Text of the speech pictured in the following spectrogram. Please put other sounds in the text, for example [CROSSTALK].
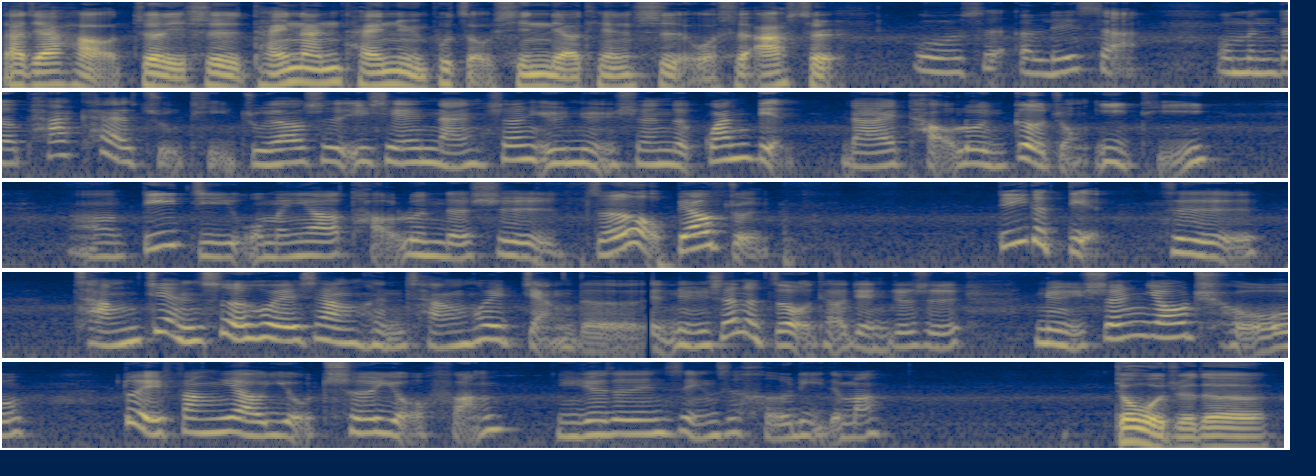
大家好，这里是台男台女不走心聊天室，我是阿 Sir。我是 Alisa。我们的 Podcast 主题主要是一些男生与女生的观点来讨论各种议题。嗯，第一集我们要讨论的是择偶标准。第一个点是常见社会上很常会讲的女生的择偶条件，就是女生要求对方要有车有房。你觉得这件事情是合理的吗？就我觉得，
